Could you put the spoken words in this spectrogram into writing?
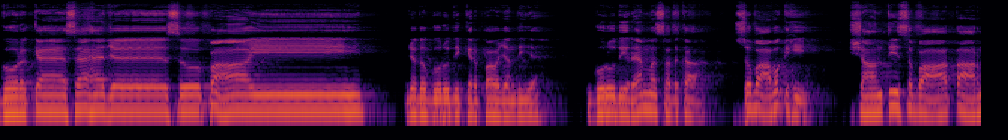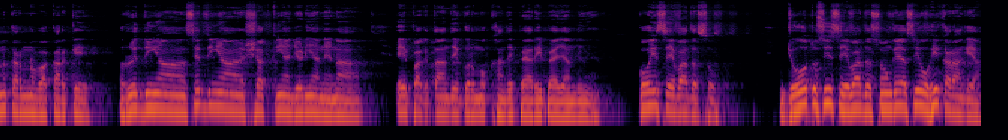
ਗੁਰ ਕੈ ਸਹਿਜ ਸੁਭਾਈ। ਜਦੋਂ ਗੁਰੂ ਦੀ ਕਿਰਪਾ ਹੋ ਜਾਂਦੀ ਹੈ, ਗੁਰੂ ਦੀ ਰਹਿਮਤ ਸਦਕਾ ਸੁਭਾਵਕ ਹੀ ਸ਼ਾਂਤੀ ਸੁਭਾਅ ਧਾਰਨ ਕਰਨ ਵਾ ਕਰਕੇ ਰਿੱਧੀਆਂ ਸਿੱਧੀਆਂ ਸ਼ਕਤੀਆਂ ਜਿਹੜੀਆਂ ਨੇ ਨਾ, ਇਹ ਭਗਤਾਂ ਦੇ ਗੁਰਮੁਖਾਂ ਦੇ ਪੈਰ ਹੀ ਪੈ ਜਾਂਦੀਆਂ। ਕੋਈ ਸੇਵਾ ਦੱਸੋ। ਜੋ ਤੁਸੀਂ ਸੇਵਾ ਦੱਸੋਗੇ, ਅਸੀਂ ਉਹੀ ਕਰਾਂਗੇ ਆ।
